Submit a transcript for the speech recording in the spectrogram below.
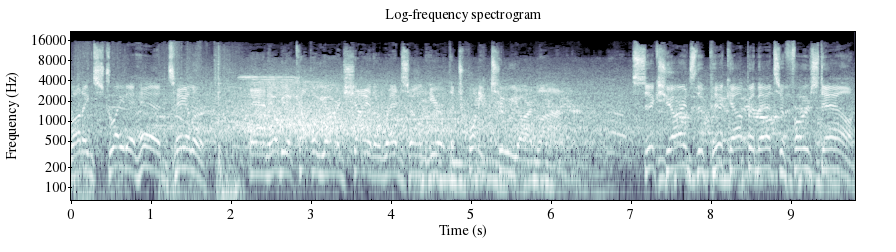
Running straight ahead, Taylor. And he'll be a couple yards shy of the red zone here at the 22-yard line. Six yards to pick up, and that's a first down.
